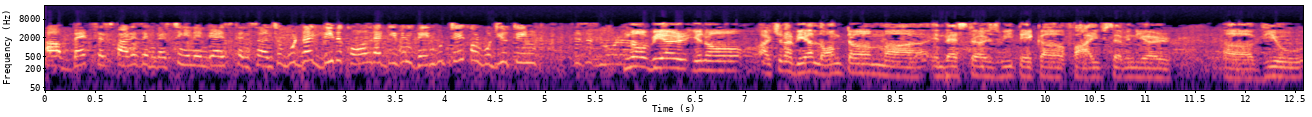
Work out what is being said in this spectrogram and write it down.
uh, bets as far as investing in India is concerned. So would that be the call that even Bain would take or would you think this is more... No, we are, you know, Archana, we are long-term uh, investors. We take a five, seven-year uh, view.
